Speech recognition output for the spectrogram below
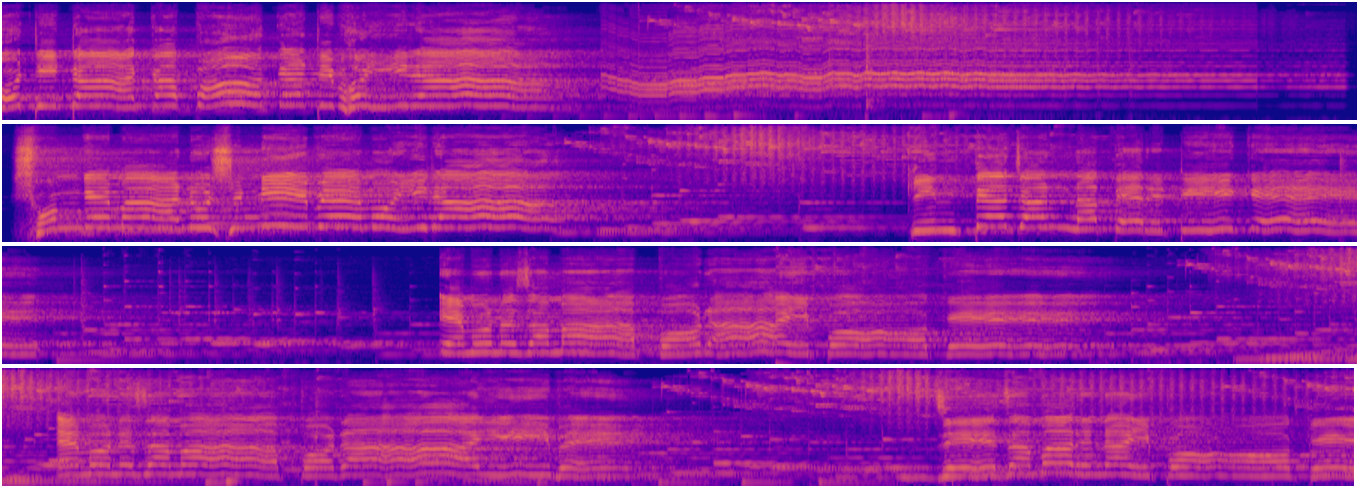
কোটি টাকা পকেট ভইরা। সঙ্গে মানুষ নিবে মইরা। কিনতে জান্নাতের টিকে এমন জামা পরাই পকে এমন জামা পরাইবে যে জামার নাই পকে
